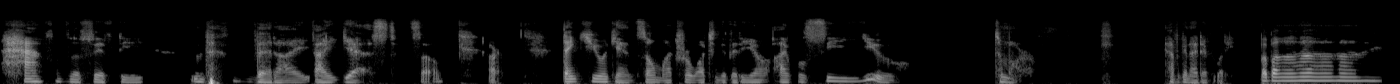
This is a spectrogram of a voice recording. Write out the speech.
half of the 50 that I, I guessed. So, all right. Thank you again so much for watching the video. I will see you tomorrow. Have a good night, everybody. Bye-bye.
